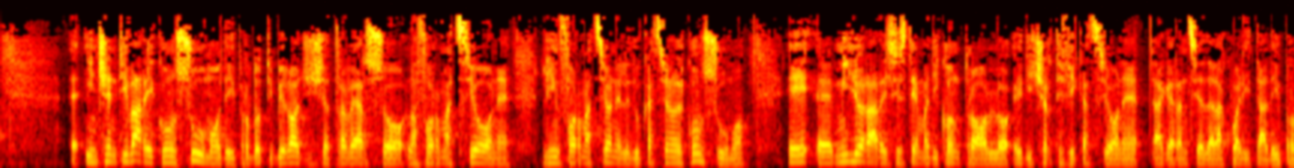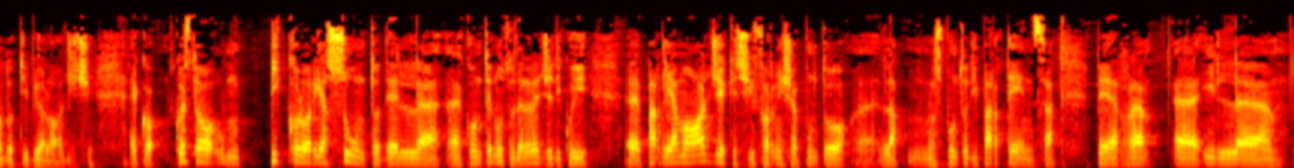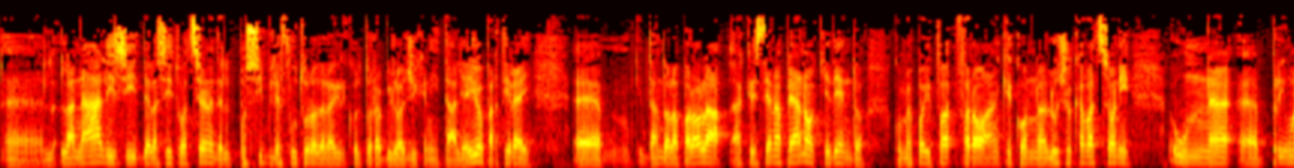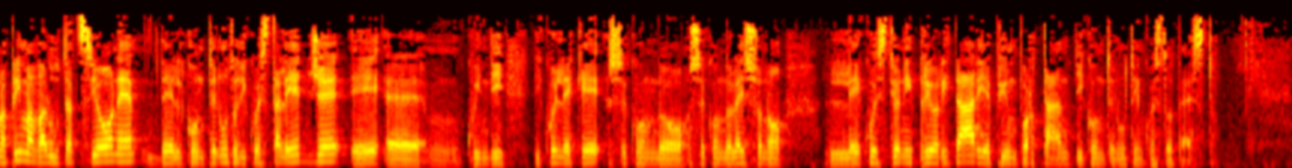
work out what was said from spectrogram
eh, incentivare il consumo dei prodotti biologici attraverso la formazione, l'informazione e l'educazione al consumo e eh, migliorare il sistema di controllo e di certificazione a garanzia della qualità dei prodotti biologici. Ecco, questo un piccolo riassunto del eh, contenuto della legge di cui eh, parliamo oggi e che ci fornisce appunto eh, la, lo spunto di partenza per eh, il, eh, l'analisi della situazione del possibile futuro dell'agricoltura biologica in Italia. Io partirei eh, dando la parola a Cristiana Peano chiedendo, come poi fa- farò anche con Lucio Cavazzoni, un, pri- una prima valutazione del contenuto di questa legge e quindi di quelle che secondo secondo, lei sono le questioni prioritarie più importanti contenute in questo testo?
